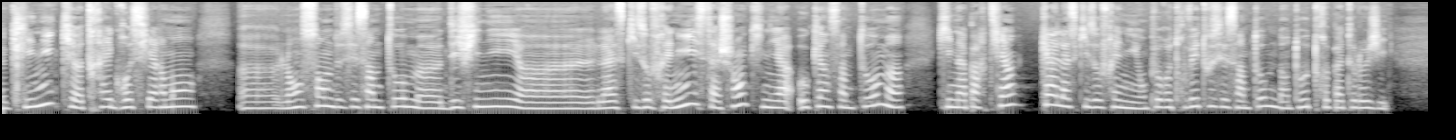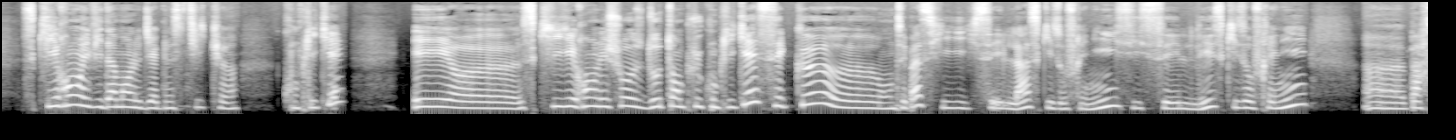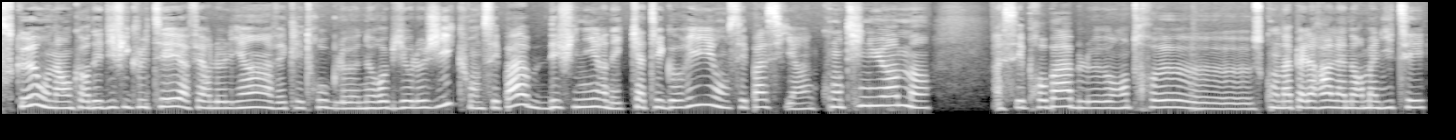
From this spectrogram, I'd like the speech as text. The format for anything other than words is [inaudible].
cliniques, très grossièrement. L'ensemble de ces symptômes définit la schizophrénie, sachant qu'il n'y a aucun symptôme qui n'appartient qu'à la schizophrénie. On peut retrouver tous ces symptômes dans d'autres pathologies. Ce qui rend évidemment le diagnostic compliqué. Et euh, ce qui rend les choses d'autant plus compliquées, c'est que euh, on ne sait pas si c'est la schizophrénie, si c'est les schizophrénies, euh, parce que on a encore des difficultés à faire le lien avec les troubles neurobiologiques. On ne sait pas définir des catégories. On ne sait pas s'il y a un continuum assez probable entre euh, ce qu'on appellera la normalité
